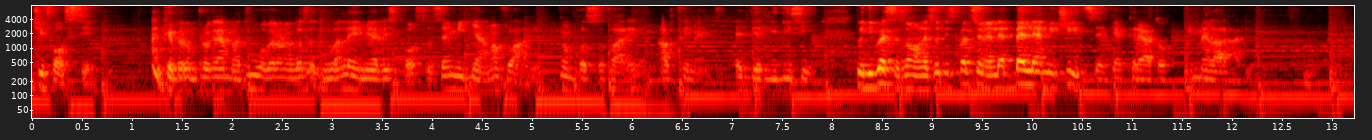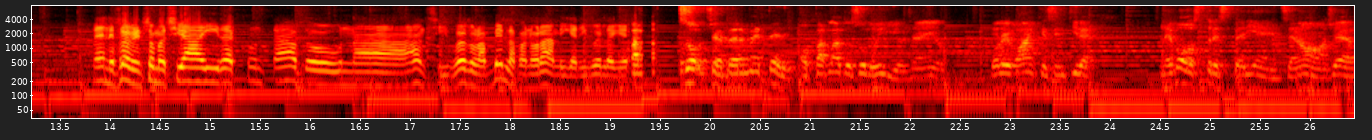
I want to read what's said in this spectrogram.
ci fossi. Anche per un programma tuo, per una cosa tua, lei mi ha risposto: Se mi chiama Flavio, non posso fare altrimenti e dirgli di sì. Quindi, queste sono le soddisfazioni e le belle amicizie che ha creato in me la radio. Bene, Flavio, insomma, ci hai raccontato una, anzi, una bella panoramica di quella che. So, cioè, permettete, ho parlato solo io, cioè io volevo anche sentire le vostre esperienze, no? Cioè,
